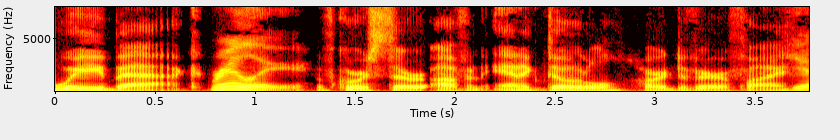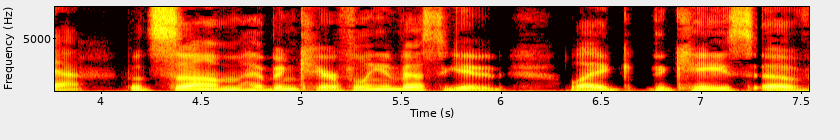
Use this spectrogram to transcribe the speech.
way back. Really? Of course, they're often anecdotal, hard to verify, Yeah. but some have been carefully investigated, like the case of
